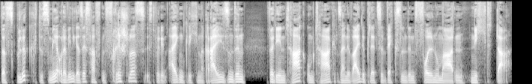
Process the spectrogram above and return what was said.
das Glück des mehr oder weniger sesshaften Frischlers ist für den eigentlichen Reisenden, für den Tag um Tag seine Weideplätze wechselnden Vollnomaden nicht da.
